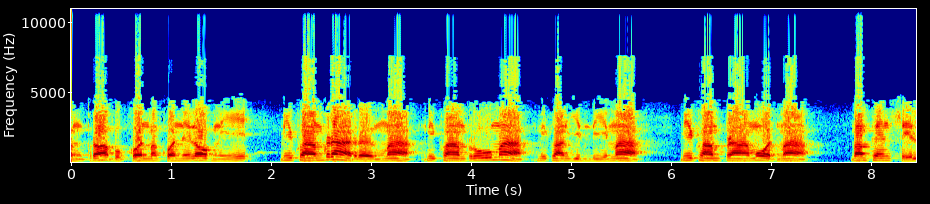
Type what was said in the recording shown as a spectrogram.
ง เพราะบุคคลบางคนในโลกนี้ มีความร่าเริงมาก มีความรู้มาก มีความยินดีมาก มีความปราโมทมากบำเพ็ญศีล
